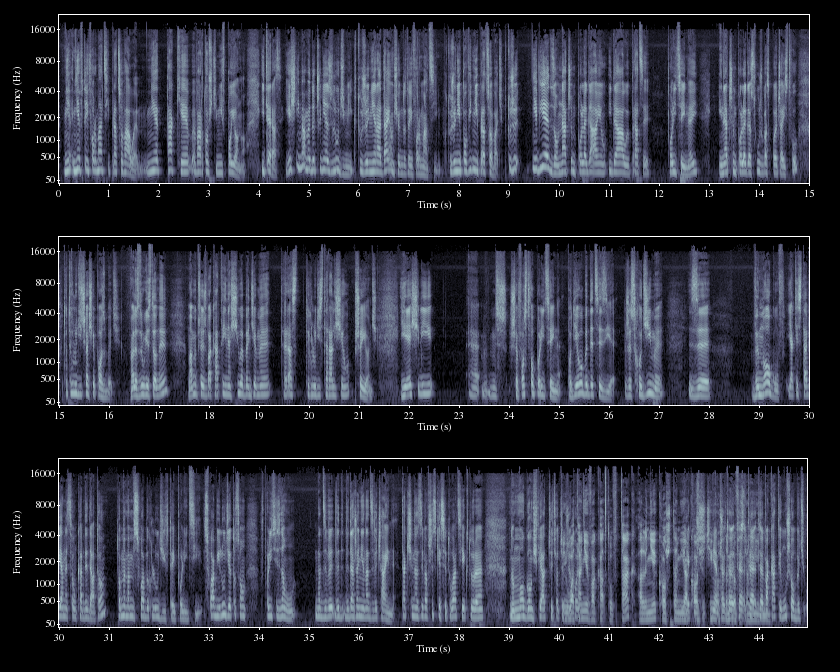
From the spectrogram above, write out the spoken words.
nie, nie, w tej formacji pracowałem, nie takie wartości mi wpojono. I teraz, jeśli mamy do czynienia z ludźmi, którzy nie nadają się do tej formacji, którzy nie powinni pracować, którzy nie wiedzą, na czym polegają ideały pracy policyjnej i na czym polega służba społeczeństwu, to tych ludzi trzeba się pozbyć. No ale z drugiej strony mamy przecież wakaty i na siłę będziemy teraz tych ludzi starali się przyjąć. Jeśli e, szefostwo policyjne podjęłoby decyzję, że schodzimy z wymogów, jakie stawiane są kandydatom, to my mamy słabych ludzi w tej policji. Słabi ludzie to są w policji znowu nadzwy, wydarzenia nadzwyczajne. Tak się nazywa wszystkie sytuacje, które no, mogą świadczyć o Czyli tym, że... łatanie wakatów tak, ale nie kosztem jakości, nie, kosztem te, te, te, te, wakaty muszą być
